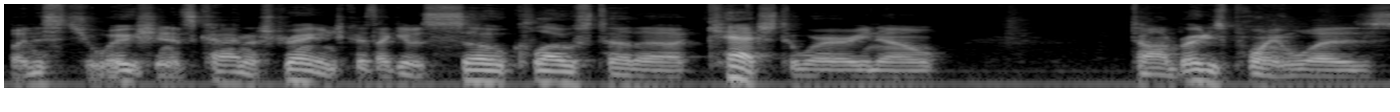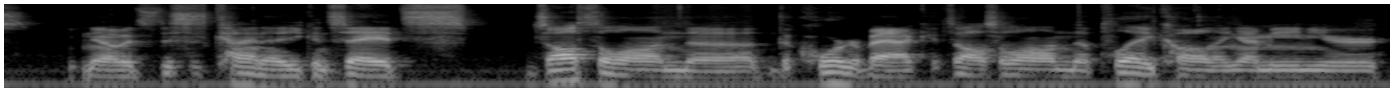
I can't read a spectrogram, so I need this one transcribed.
But in this situation, it's kind of strange because like it was so close to the catch to where you know, Tom Brady's point was, you know, it's this is kind of you can say it's it's also on the the quarterback. It's also on the play calling. I mean, you're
